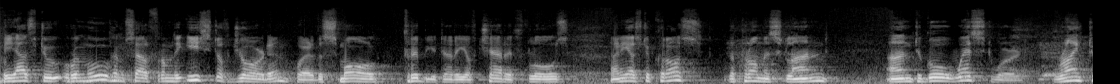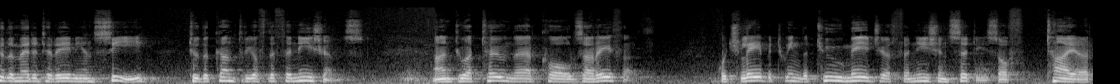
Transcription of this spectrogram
He has to remove himself from the east of Jordan, where the small tributary of Cherith flows, and he has to cross the promised land and to go westward, right to the Mediterranean Sea, to the country of the Phoenicians, and to a town there called Zarephath, which lay between the two major Phoenician cities of Tyre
